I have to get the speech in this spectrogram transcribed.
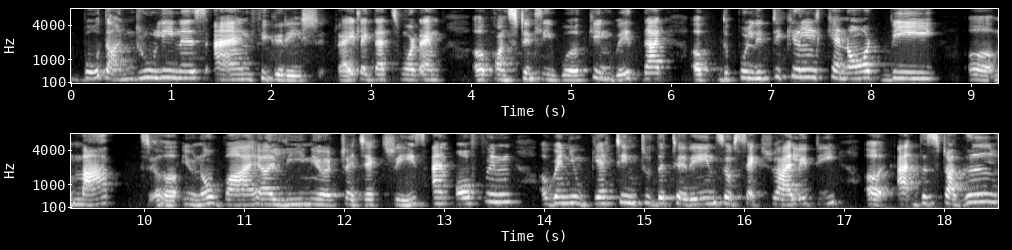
both unruliness and figuration right? Like that's what i'm uh, constantly working with that uh, the political cannot be uh, mapped uh, you know via linear trajectories? And often uh, when you get into the terrains of sexuality uh, the struggle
